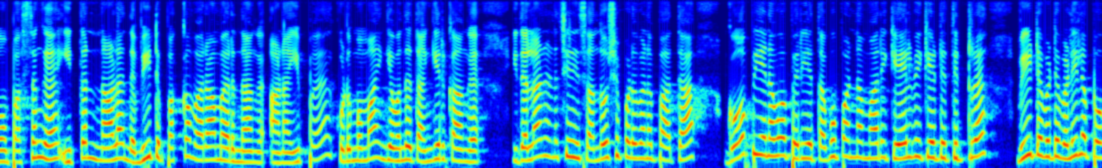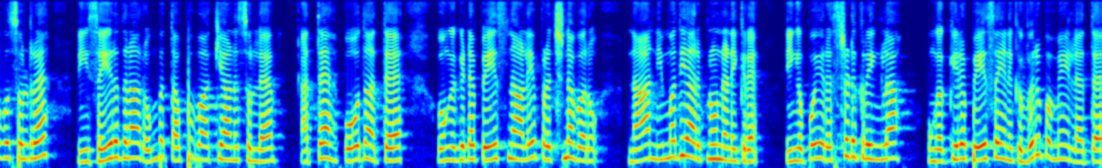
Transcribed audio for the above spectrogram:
உன் பசங்க இத்தனை நாளாக அந்த வீட்டு பக்கம் வராமல் இருந்தாங்க. ஆனால் இப்போ குடும்பமாக இங்கே வந்து தங்கியிருக்காங்க. இதெல்லாம் நினச்சி நீ சந்தோஷப்படுவேன்னு பார்த்தா கோபி என்னவோ பெரிய தப்பு பண்ண மாதிரி கேள்வி கேட்டு திட்டுற வீட்டை விட்டு வெளியில் போக சொல்கிற நீ செய்கிறதெல்லாம் ரொம்ப தப்பு பாக்கியான்னு சொல்ல. அத்தை போதும் அத்தை. உங்ககிட்ட பேசினாலே பிரச்சனை வரும். நான் நிம்மதியாக இருக்கணும்னு நினைக்கிறேன். நீங்கள் போய் ரெஸ்ட் எடுக்கிறீங்களா? உங்ககிட்ட பேச எனக்கு விருப்பமே இல்லை அத்தை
